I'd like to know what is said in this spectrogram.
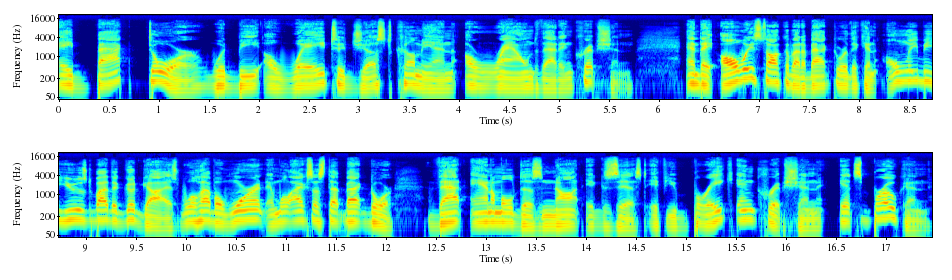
A backdoor would be a way to just come in around that encryption. And they always talk about a backdoor that can only be used by the good guys. We'll have a warrant and we'll access that backdoor. That animal does not exist. If you break encryption, it's broken.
